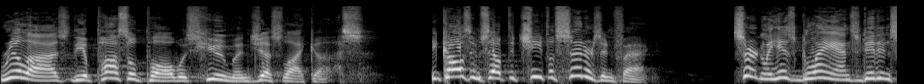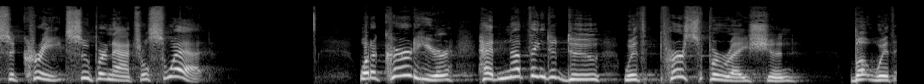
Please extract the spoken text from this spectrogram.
realize the Apostle Paul was human just like us. He calls himself the chief of sinners, in fact. Certainly, his glands didn't secrete supernatural sweat. What occurred here had nothing to do with perspiration, but with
